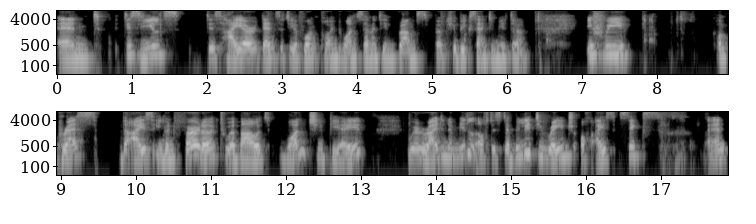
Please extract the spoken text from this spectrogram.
And this yields this higher density of 1.117 grams per cubic centimeter. If we compress the ice even further to about one GPa, we're right in the middle of the stability range of ice 6. And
